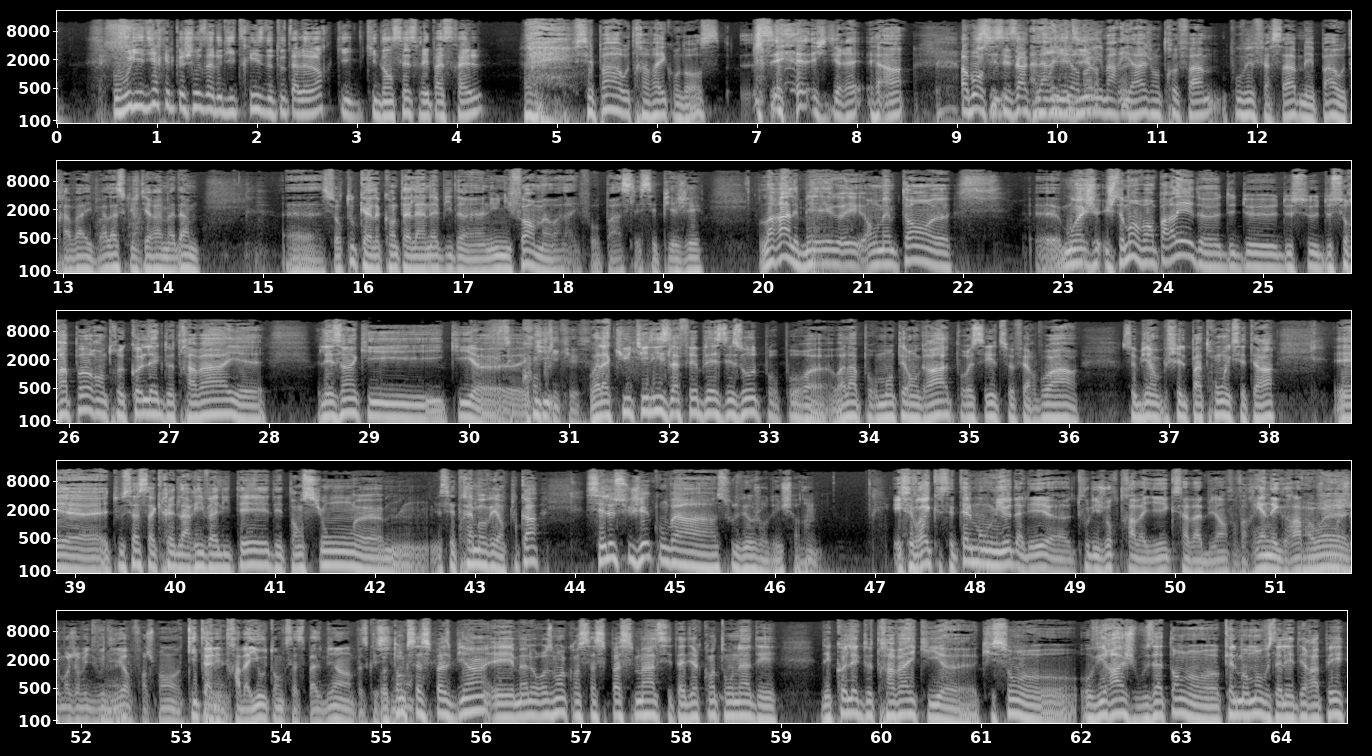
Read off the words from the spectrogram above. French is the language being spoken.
Vous vouliez dire quelque chose à l'auditrice de tout à l'heure qui, qui dansait sur les passerelles? C'est pas au travail qu'on danse, je dirais. Hein. Ah bon, si c'est ça que à vous la vouliez rigueur, dire. dans les mariages entre femmes, vous pouvez faire ça, mais pas au travail. Voilà ce que je dirais à madame. Euh, surtout quand elle a un habit d'un uniforme, voilà, il faut pas se laisser piéger. Laral, mais euh, en même temps, euh, euh, moi, je, justement, on va en parler de, de, de, de, ce, de ce rapport entre collègues de travail, et les uns qui qui, euh, qui voilà qui utilisent la faiblesse des autres pour pour euh, voilà pour monter en grade, pour essayer de se faire voir, se bien chez le patron, etc. Et euh, tout ça, ça crée de la rivalité, des tensions. euh, c'est très mauvais. En tout cas, c'est le sujet qu'on va soulever aujourd'hui, Inch'Allah. Et c'est vrai que c'est tellement mieux d'aller euh, tous les jours travailler, que ça va bien. Enfin, rien n'est grave. Ah ouais. Moi, j'ai- envie de vous dire, franchement, quitte à aller Ouais. travailler, autant que ça se passe bien, parce que Autant sinon, que ça se passe bien et malheureusement quand ça se passe mal, c'est-à-dire quand on a des des collègues de travail qui euh, qui sont au, au virage, vous attendent quel moment vous allez déraper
